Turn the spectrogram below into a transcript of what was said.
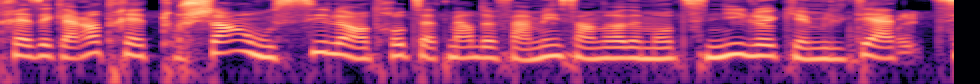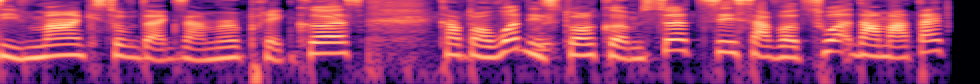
très éclairants, très touchants aussi, là, entre autres cette mère de famille, Sandra de Montigny, là, qui a milité activement, qui souffre d'Alzheimer précoce. Quand on voit des histoires comme ça, tu sais, ça va de soi. Dans ma tête,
